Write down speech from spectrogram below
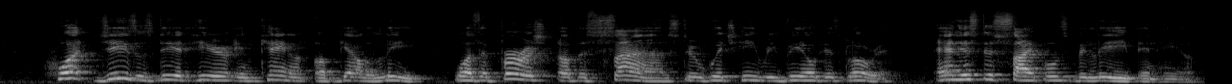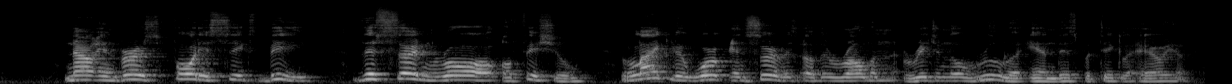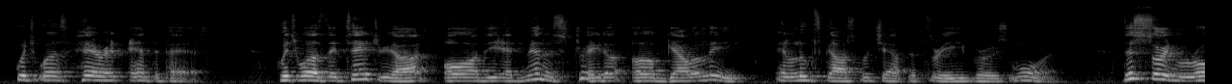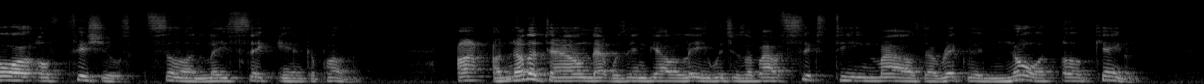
What Jesus did here in Cana of Galilee was the first of the signs through which he revealed his glory, and his disciples believed in him. Now, in verse 46b, this certain royal official likely worked in service of the Roman regional ruler in this particular area, which was Herod Antipas, which was the tetrarch or the administrator of Galilee in Luke's Gospel, chapter 3, verse 1. This certain royal official's son lay sick in Capernaum. Another town that was in Galilee, which is about 16 miles directly north of Canaan.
